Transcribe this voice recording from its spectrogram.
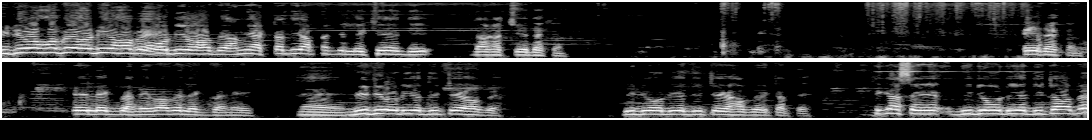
ভিডিও হবে অডিও হবে। অডিও হবে। আমি একটা দিয়ে আপনাকে লিখিয়ে দিই দেখাচ্ছি এই দেখেন। এই দেখেন। এই লিখবেন এইভাবে লিখবেন এই। হ্যাঁ। ভিডিও অডিও দুইটাই হবে। ভিডিও অডিও দুইটাই হবে এটাতে। ঠিক আছে? ভিডিও অডিও দিতে হবে।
